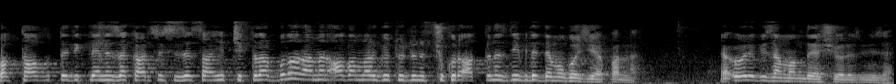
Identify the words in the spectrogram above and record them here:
Bak tağut dediklerinize karşı size sahip çıktılar. Buna rağmen adamları götürdünüz, çukura attınız diye bir de demagoji yaparlar. Ya öyle bir zamanda yaşıyoruz bize.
